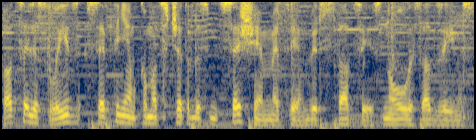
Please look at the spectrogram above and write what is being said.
paceļas līdz 7,46 metriem virs stacijas nulles atzīmes.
